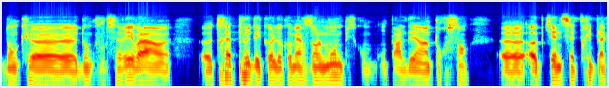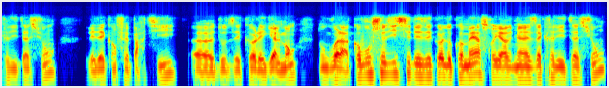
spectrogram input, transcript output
Donc, donc, vous le savez, voilà, très peu d'écoles de commerce dans le monde, puisqu'on parle des 1%, obtiennent cette triple accréditation. L'EDEC en fait partie, euh, d'autres écoles également. Donc voilà, quand vous choisissez des écoles de commerce, regardez bien les accréditations.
